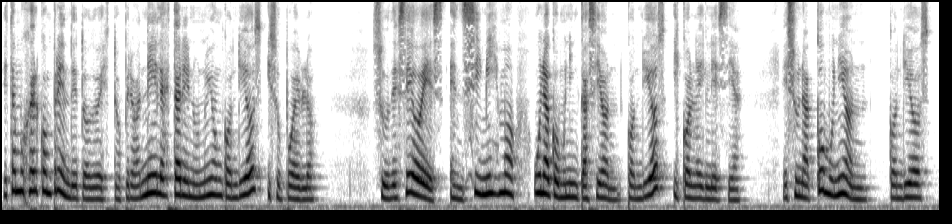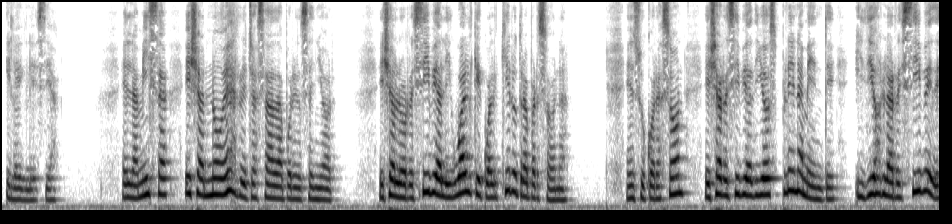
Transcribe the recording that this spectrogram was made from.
Esta mujer comprende todo esto, pero anhela estar en unión con Dios y su pueblo. Su deseo es, en sí mismo, una comunicación con Dios y con la Iglesia es una comunión con Dios y la Iglesia. En la misa ella no es rechazada por el Señor. Ella lo recibe al igual que cualquier otra persona. En su corazón, ella recibe a Dios plenamente y Dios la recibe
